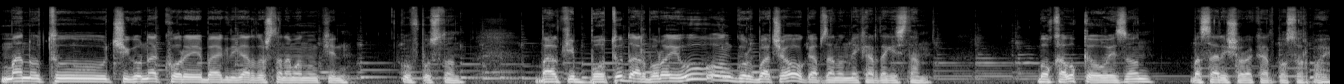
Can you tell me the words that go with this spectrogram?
ману ту чӣ гуна коре ба якдигар доштанамон мумкин гуфт бӯстон балки бо ту дар бораи ӯ он гургбачаҳо гап занон мекардагистам бо қавуқи овезон ба сар ишора кард бозорбой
